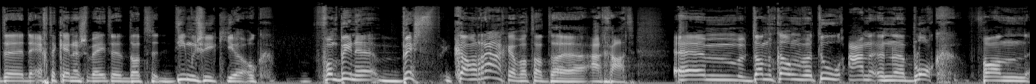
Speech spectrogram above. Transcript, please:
de, de echte kenners weten dat die muziek je ook van binnen best kan raken wat dat aangaat. Um, dan komen we toe aan een blok van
